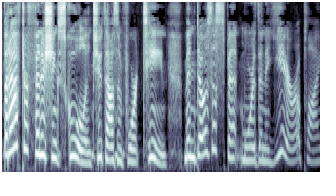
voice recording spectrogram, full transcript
But after finishing school in 2014, Mendoza spent more than a year applying.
